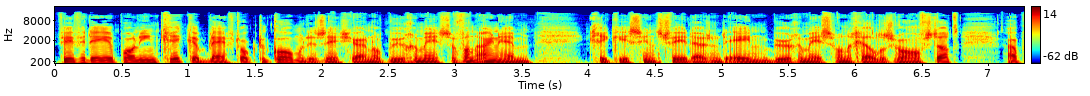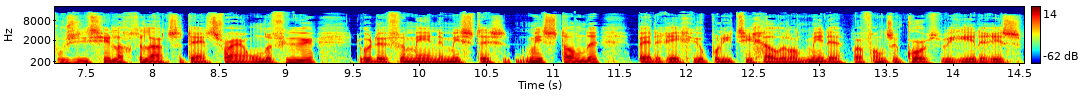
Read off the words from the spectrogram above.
VVD'er Paulien Krikke blijft ook de komende zes jaar nog burgemeester van Arnhem. Krikke is sinds 2001 burgemeester van de Gelderse hoofdstad. Haar positie lag de laatste tijd zwaar onder vuur... door de vermeende misstanden bij de regiopolitie Gelderland-Midden... waarvan ze korpsbeheerder is.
